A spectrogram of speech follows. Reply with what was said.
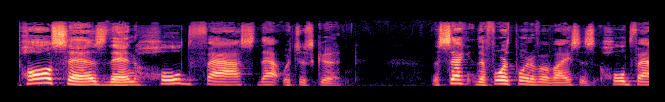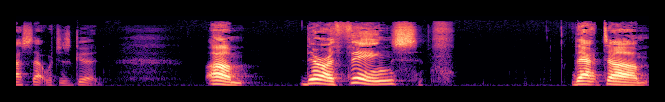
Paul says then, hold fast that which is good. The, second, the fourth point of advice is hold fast that which is good. Um, there are things that um,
